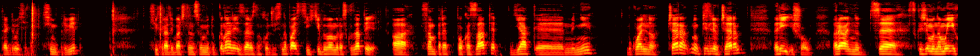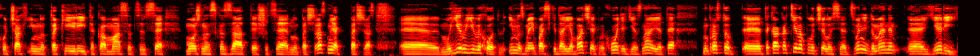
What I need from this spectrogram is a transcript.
Так, друзі, всім привіт! Всіх радий бачити на своєму youtube каналі. Зараз знаходжусь на пасті і хотів би вам розказати, а сам перед показати, як е, мені буквально вчора, ну після вчора, рій ішов. Реально, це, скажімо, на моїх очах іменно такий рій, така маса, це все можна сказати, що це ну, перший раз. Ну як перший раз. Е, мої руї виходили. Іменно з моєї пасіки, да, я бачу, як виходять, я знаю, я те. Ну просто е, така картина вийшла. Дзвонять до мене, е, є рій.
